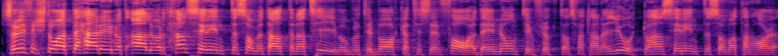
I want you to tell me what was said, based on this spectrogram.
Så vi förstår att det här är ju något allvarligt. Han ser inte som ett alternativ att gå tillbaka till sin far. Det är någonting fruktansvärt han har gjort och han ser inte som att han har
